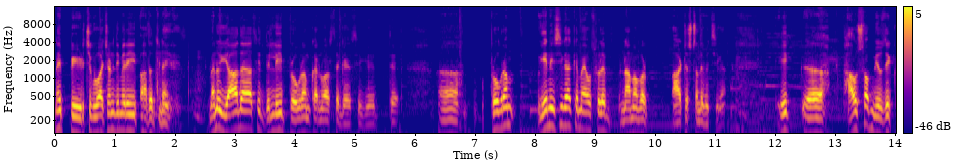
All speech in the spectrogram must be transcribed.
ਨਹੀਂ, ਭੀੜ ਚ ਗਵਾਚਣ ਦੀ ਮੇਰੀ ਆਦਤ ਨਹੀਂ ਰਹੀ। ਮੈਨੂੰ ਯਾਦ ਹੈ, ਅਸੀਂ ਦਿੱਲੀ ਪ੍ਰੋਗਰਾਮ ਕਰਨ ਵਾਸਤੇ ਗਏ ਸੀਗੇ ਤੇ ਪ੍ਰੋਗਰਾਮ ਇਹ ਨਹੀਂ ਸੀਗਾ ਕਿ ਮੈਂ ਉਸ ਵੇਲੇ ਨਾਮਾਵਰ ਆਰਟਿਸਟਾਂ ਦੇ ਵਿੱਚ ਸੀਗਾ। ਇੱਕ ਹਾਊਸ ਆਫ 뮤직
